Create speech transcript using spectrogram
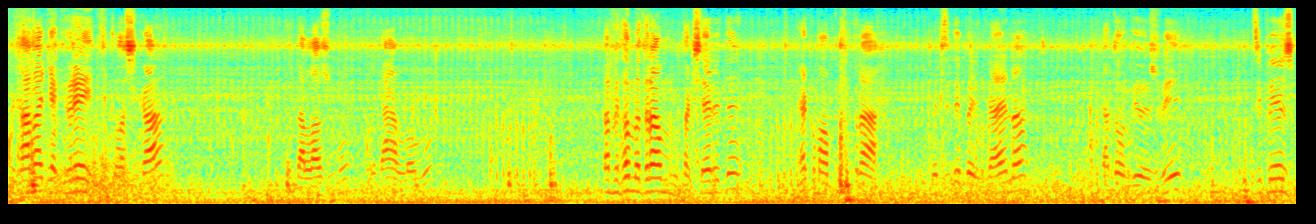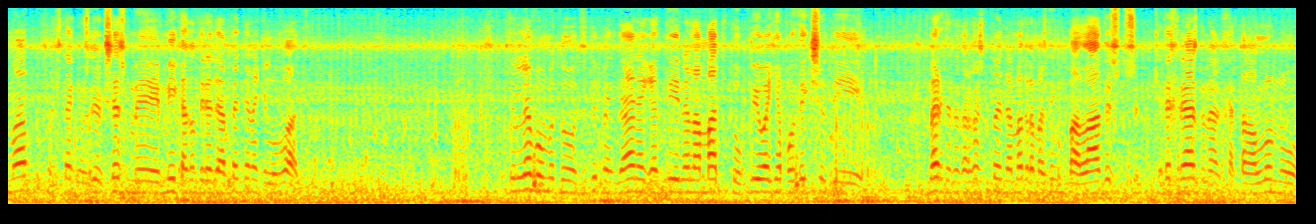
Μηχανάκια accurate κλασικά δεν τα αλλάζουμε, δεν κανένα λόγο. Τα βυθόμετρά μου τα ξέρετε. Έκομα Ultra με GT51 102 SV GPS map 722XS με μη 135 1 kW δουλεύω με το GT51 γιατί είναι ένα μάτι το οποίο έχει αποδείξει ότι μέχρι τα 450 μέτρα μας δίνει μπαλάδες και δεν χρειάζεται να καταναλώνω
